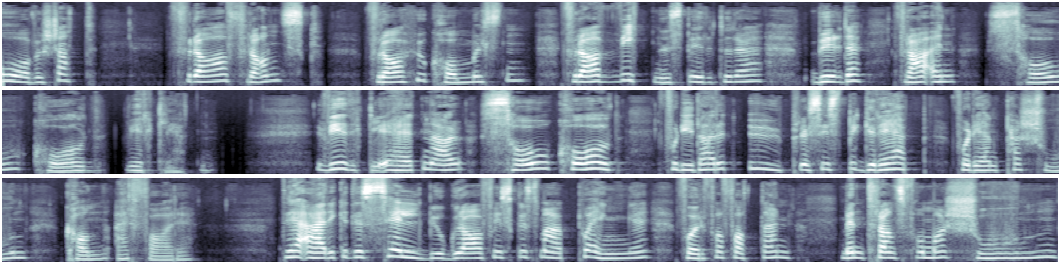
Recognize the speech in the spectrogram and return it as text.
oversatt, fra fransk, fra hukommelsen, fra vitnesbyrdet, fra en so-called virkeligheten. Virkeligheten er so-called fordi det er et upresist begrep for det en person kan erfare. Det er ikke det selvbiografiske som er poenget for forfatteren, men transformasjonen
